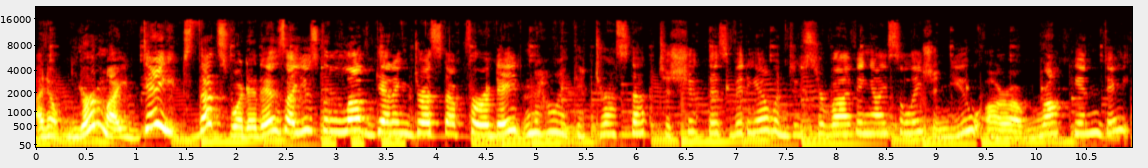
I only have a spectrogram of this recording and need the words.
I know you're my date. That's what it is. I used to love getting dressed up for a date. Now I get dressed up to shoot this video and do surviving isolation. You are a rockin' date.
